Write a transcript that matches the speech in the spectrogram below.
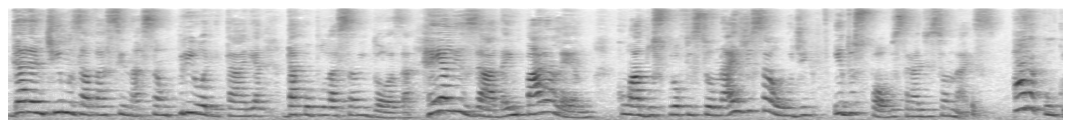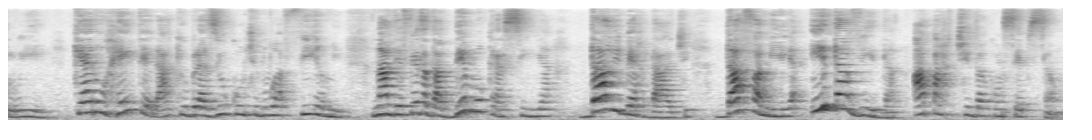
garantimos a vacinação prioritária da população idosa, realizada em paralelo com a dos profissionais de saúde e dos povos tradicionais. Para concluir, quero reiterar que o Brasil continua firme na defesa da democracia, da liberdade, da família e da vida a partir da concepção.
